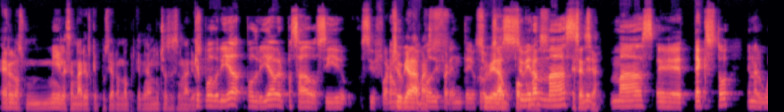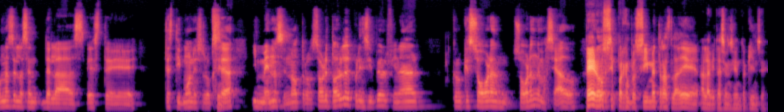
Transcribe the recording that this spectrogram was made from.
en los mil escenarios que pusieron, ¿no? Porque tenía muchos escenarios. Que podría, podría haber pasado si, si fuera un poco diferente, yo creo. Si hubiera, si hubiera más, esencia. más eh, texto en algunas de las, de las este, testimonios o lo que sea, y menos en otros. Sobre todo en el principio y el final, creo que sobran, sobran demasiado. Pero, si, por ejemplo, sí me trasladé a la habitación 115.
